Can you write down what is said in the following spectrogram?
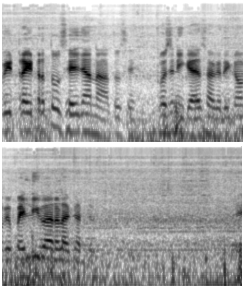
ਵੀ ਟਰੈਕਟਰ ਧੁਸੇ ਜਾਂ ਨਾ ਧੁਸੇ ਕੁਝ ਨਹੀਂ ਕਹਿ ਸਕਦੇ ਕਿਉਂਕਿ ਪਹਿਲੀ ਵਾਰ ਵਾਲਾ ਕਰ ਤੇ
